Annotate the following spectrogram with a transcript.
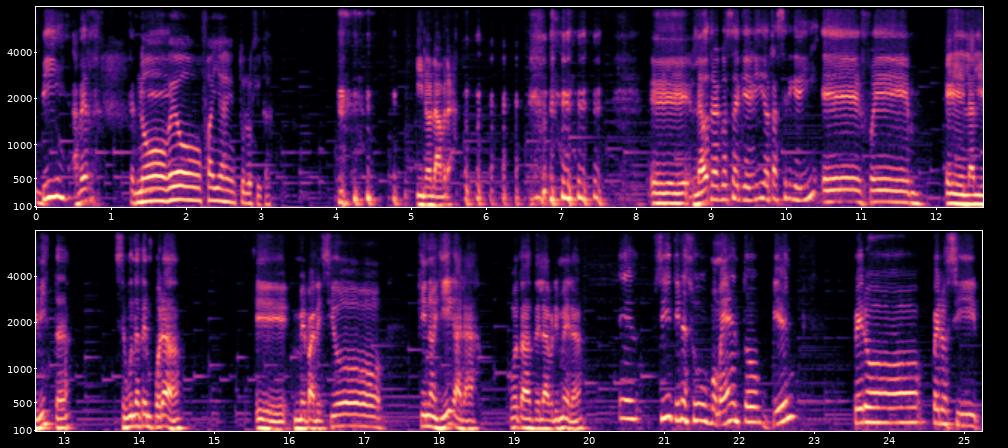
vi, a ver. Terminé. No veo fallas en tu lógica. y no la habrá. eh, la otra cosa que vi, otra serie que vi, eh, fue El Alienista, segunda temporada. Eh, me pareció que no llega a las cuotas de la primera. Eh, sí, tiene sus momentos, bien, pero, pero sí,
